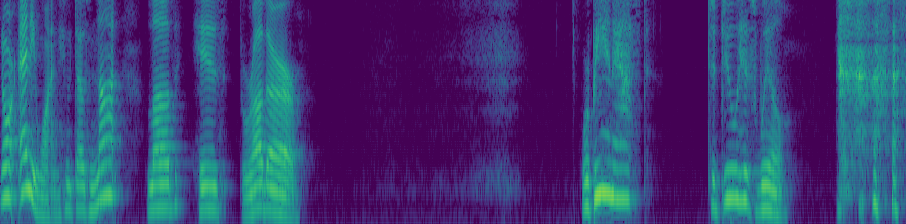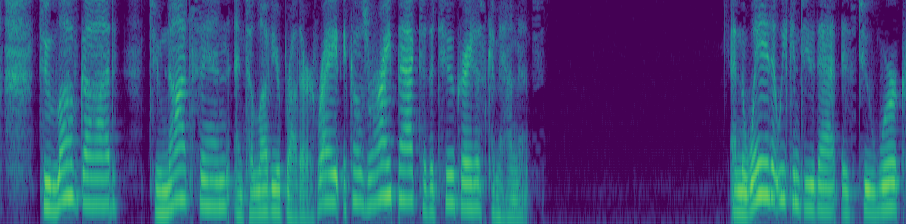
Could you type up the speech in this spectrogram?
nor anyone who does not love his brother. We're being asked to do his will, to love God to not sin and to love your brother, right? It goes right back to the two greatest commandments. And the way that we can do that is to work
